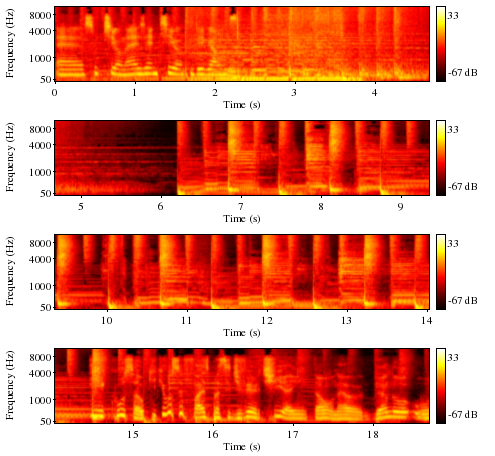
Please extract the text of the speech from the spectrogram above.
é, sutil, né, gentil, digamos. Kusa, o que, que você faz para se divertir aí, então, né? Dando o,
